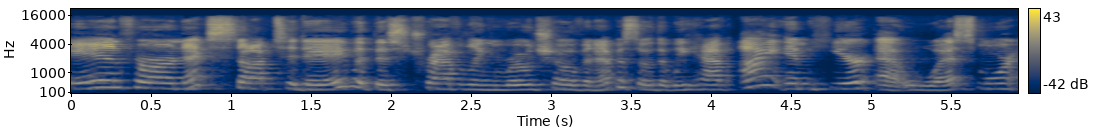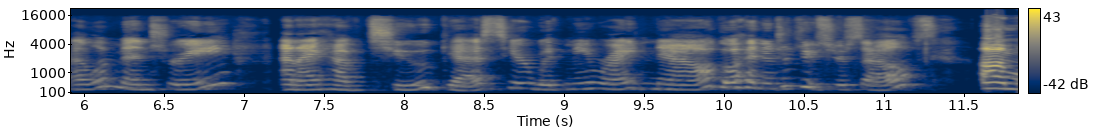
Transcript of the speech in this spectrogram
And for our next stop today with this traveling roadshow of an episode that we have, I am here at Westmoor Elementary and I have two guests here with me right now. Go ahead and introduce yourselves. Um,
